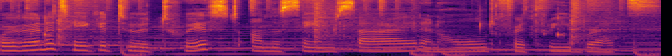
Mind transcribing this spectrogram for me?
We're going to take it to a twist on the same side and hold for three breaths.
